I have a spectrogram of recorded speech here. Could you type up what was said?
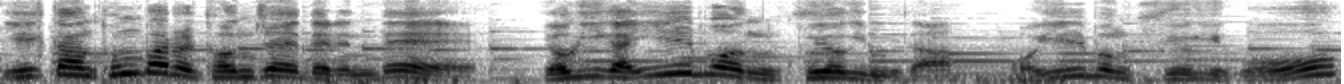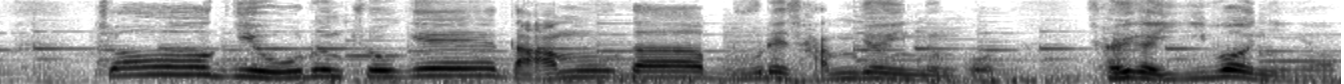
일단 통발을 던져야 되는데 여기가 1번 구역입니다. 어, 1번 구역이고 저기 오른쪽에 나무가 물에 잠겨 있는 곳 저희가 2번이에요.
